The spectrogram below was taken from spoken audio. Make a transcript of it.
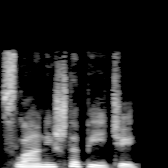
slani štapići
